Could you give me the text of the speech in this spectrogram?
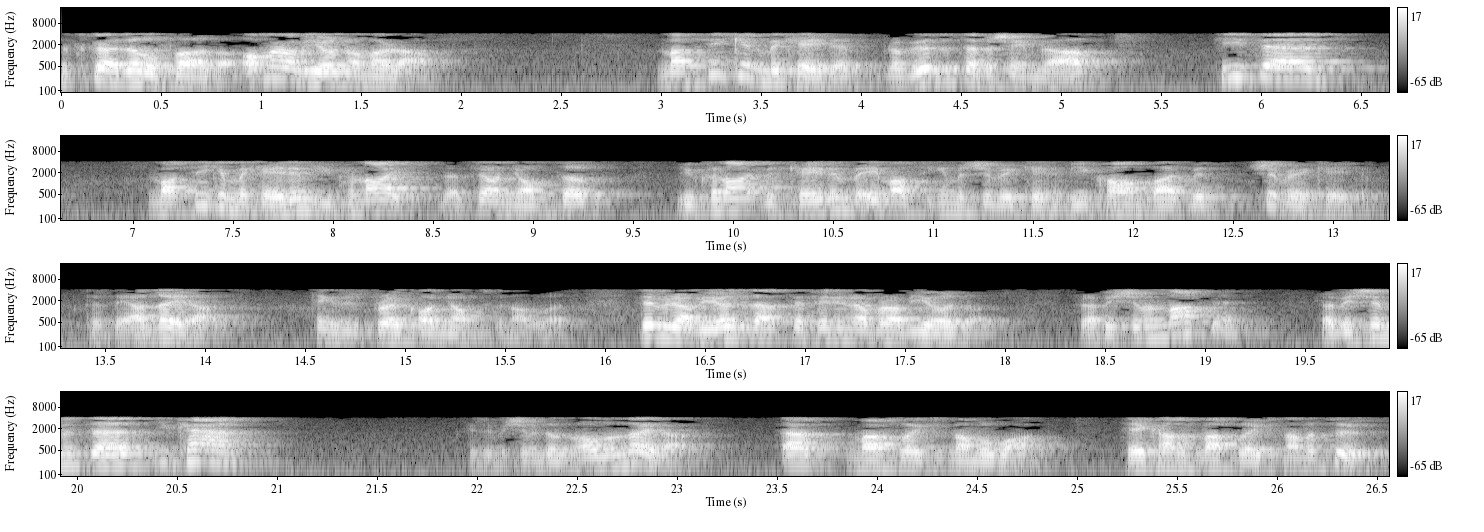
let's go a little further. Omer Rabbi Yehuda Rav. Masikin Mekedim, Rabbi Yehuda said Hashem Rav, he says, Masikin Mekedim, you can light, let's say on Yom Tov, you can light with Kedim, but Masikin Meshivre Kedim, you can't light with Shivre Kedim, because they are no that. Things which broke on Yom Tov, in other words. Rabbi Yehuda, that's the opinion of Rabbi Yehuda. Rabbi Shimon Matin. Rabbi Shimon says you can. Because Rabbi Shimon doesn't hold know that. That's Machlokes number one. Here comes Machlokes number two.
